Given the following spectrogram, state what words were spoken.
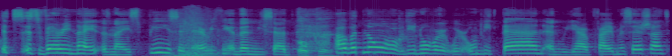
It's, it's very nice, a nice piece and everything. And then we said, Okay. ah, but no, you know, we're, we're only 10 and we have five musicians.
